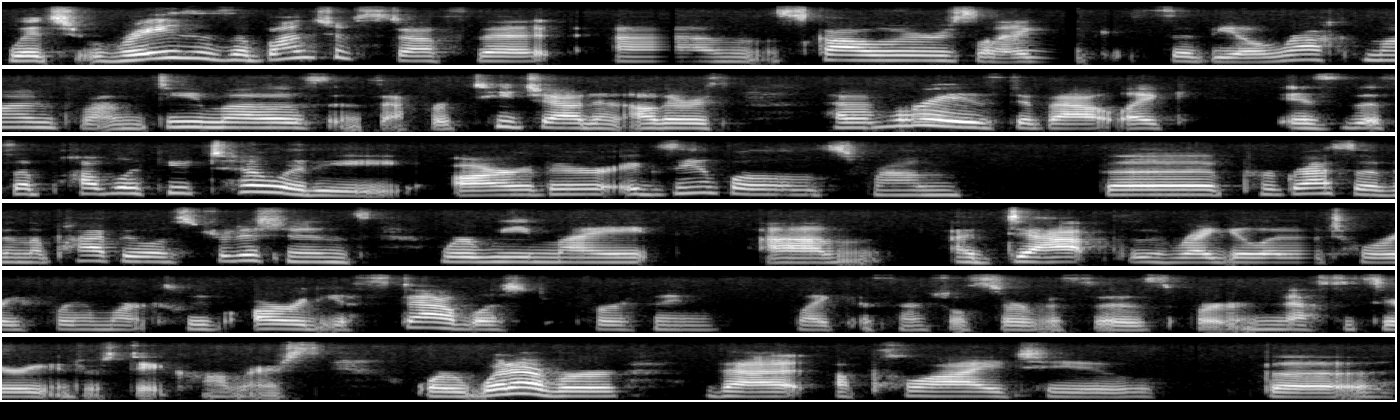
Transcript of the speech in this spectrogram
which raises a bunch of stuff that um, scholars like Sabeel Rahman from Demos and Zephyr Teachout and others have raised about like, is this a public utility? Are there examples from the progressive and the populist traditions where we might um, adapt the regulatory frameworks we've already established for things like essential services or necessary interstate commerce or whatever that apply to the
